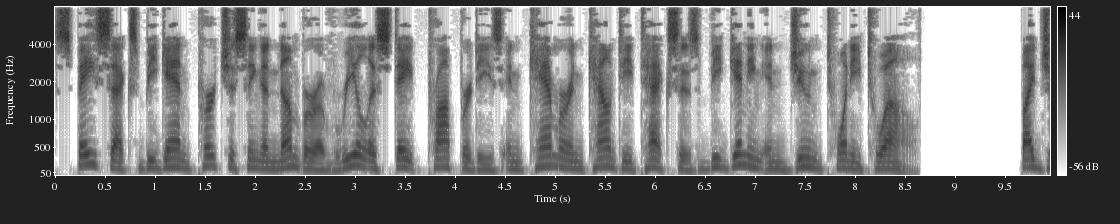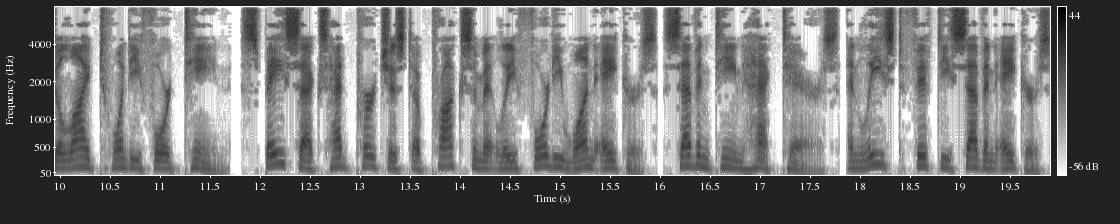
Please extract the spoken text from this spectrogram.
SpaceX began purchasing a number of real estate properties in Cameron County, Texas beginning in June 2012. By July 2014, SpaceX had purchased approximately 41 acres 17 hectares and leased 57 acres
